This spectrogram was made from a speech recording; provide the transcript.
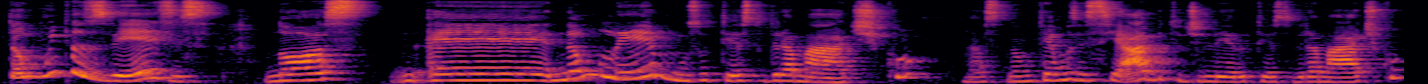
Então, muitas vezes, nós é, não lemos o texto dramático, nós não temos esse hábito de ler o texto dramático,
